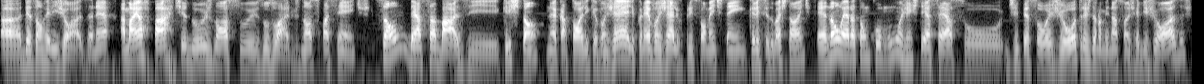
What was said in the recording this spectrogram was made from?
adesão religiosa, né? A maior parte dos nossos usuários, nossos pacientes, são dessa base cristã, né? Católico, evangélico, né? Evangélico, principalmente, tem crescido bastante. É, não era tão comum a gente ter acesso de pessoas de outras denominações religiosas,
